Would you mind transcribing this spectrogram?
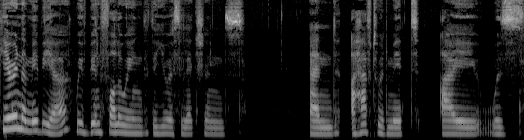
Here in Namibia, we've been following the US elections, and I have to admit, I was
